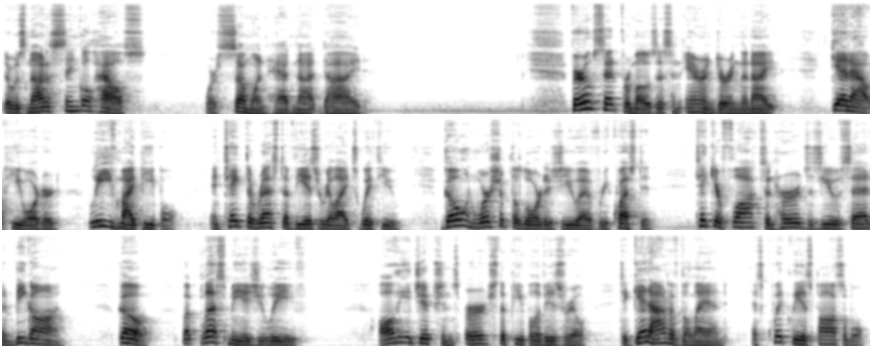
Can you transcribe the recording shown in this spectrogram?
There was not a single house where someone had not died. Pharaoh sent for Moses and Aaron during the night. Get out, he ordered. Leave my people, and take the rest of the Israelites with you. Go and worship the Lord as you have requested. Take your flocks and herds as you have said, and be gone. Go, but bless me as you leave. All the Egyptians urged the people of Israel to get out of the land as quickly as possible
